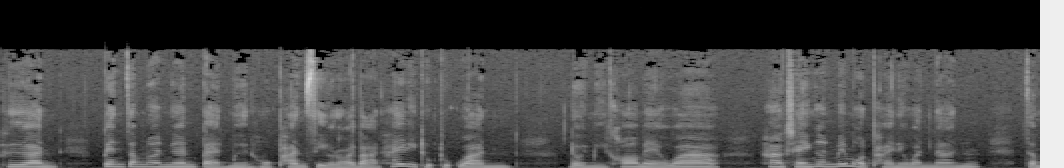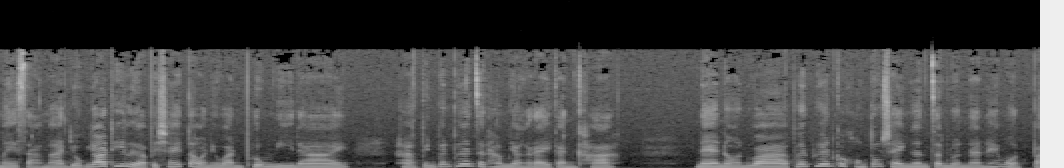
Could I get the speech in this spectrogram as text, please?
เพื่อนๆ เป็นจำนวนเงิน 86,400 บาทให้ในทุกๆวัน โดยมีข้อแม้ว่า หากใช้เงินไม่หมดภายในวันนั้น จะไม่สามารถยกยอดที่เหลือไปใช้ต่อในวันพรุ่งนี้ได้ หากเป็นเพื่อนๆจะทำอย่างไรกันคะ แน่นอนว่าเพื่อนๆก็คงต้องใช้เงินจำนวนนั้นให้หมดไป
